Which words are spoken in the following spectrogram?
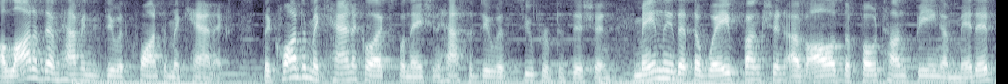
A lot of them having to do with quantum mechanics. The quantum mechanical explanation has to do with superposition, mainly that the wave function of all of the photons being emitted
